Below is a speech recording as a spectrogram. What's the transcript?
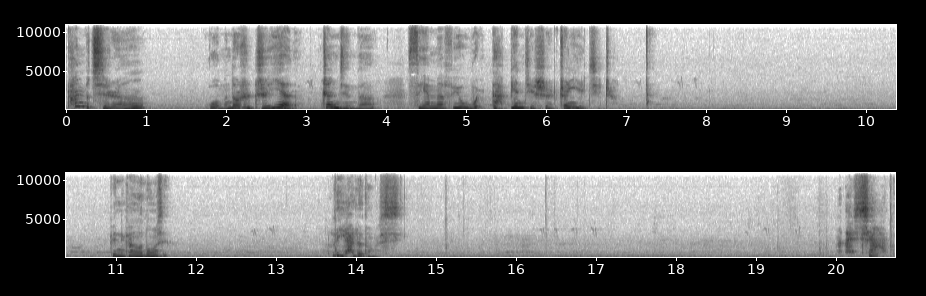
看不起人。我们都是职业的、正经的 CMFU 伟大编辑社专业记者。给你看个东西，厉害的东西。买瞎的。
